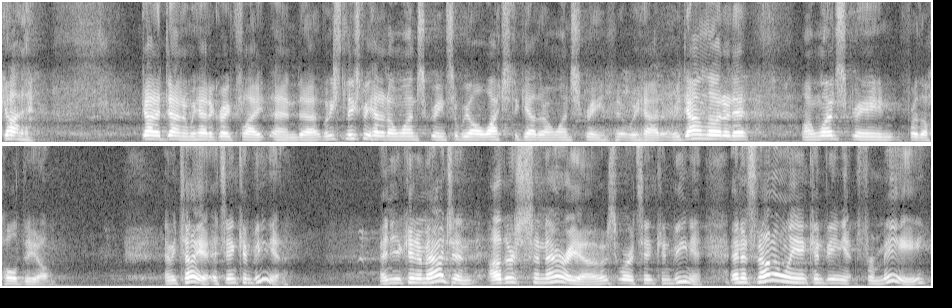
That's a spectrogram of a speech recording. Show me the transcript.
got it. Got it done and we had a great flight and uh, at, least, at least we had it on one screen so we all watched together on one screen. We had it. We downloaded it on one screen for the whole deal. Let me tell you, it's inconvenient. And you can imagine other scenarios where it's inconvenient. And it's not only inconvenient for me,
